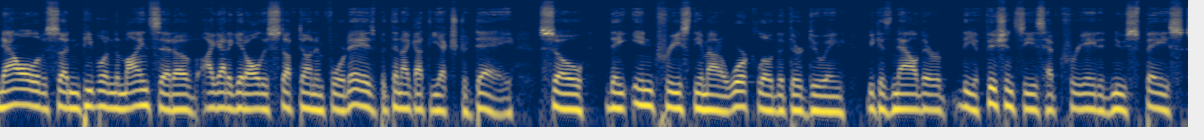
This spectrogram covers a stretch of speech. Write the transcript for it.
now all of a sudden people are in the mindset of I got to get all this stuff done in four days, but then I got the extra day. So they increase the amount of workload that they're doing because now they're the efficiencies have created new space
